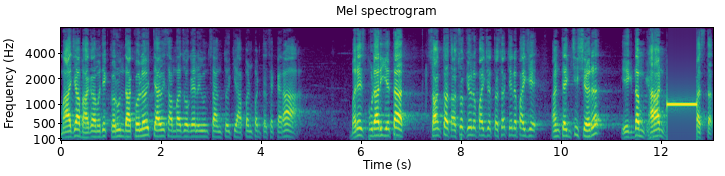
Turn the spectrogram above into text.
माझ्या भागामध्ये करून दाखवलं त्यावेळेस अंबाजोगाईला येऊन सांगतोय की आपण पण तसं करा. बरेच पुढारी येतात सांगतात असं केलं पाहिजे तसं केलं पाहिजे. आणि त्यांची शहरं एकदम घाण असतात.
